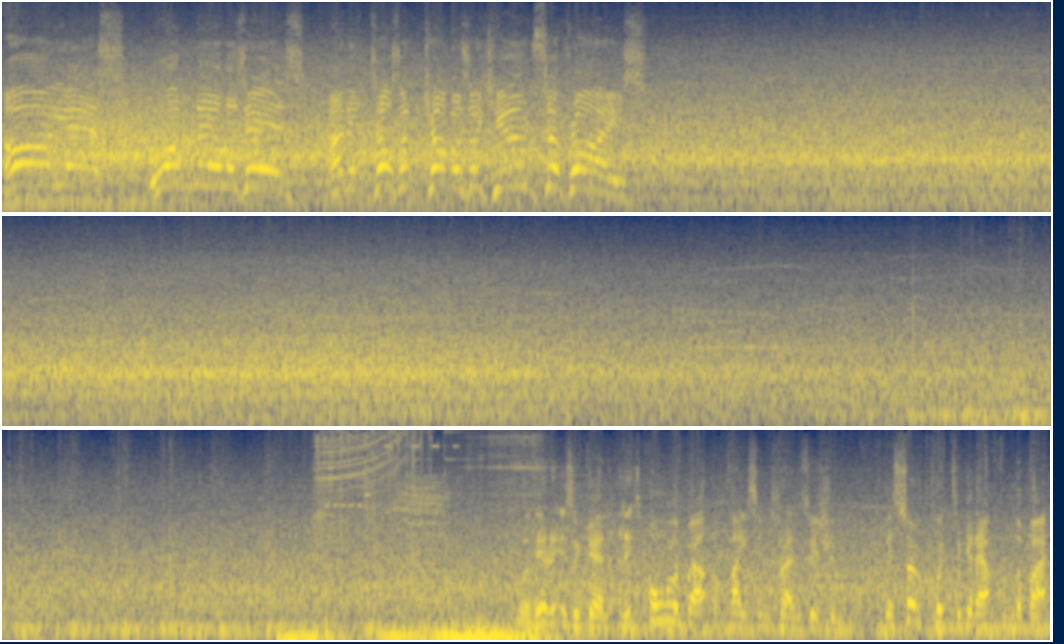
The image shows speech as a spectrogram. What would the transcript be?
Oh, yes! 1-0 it is! And it doesn't come as a huge surprise. Here it is again, and it's all about the pace in transition. They're so quick to get out from the back,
